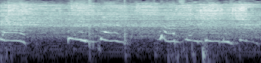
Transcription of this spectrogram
back! He's back! Rob Van Dam is back!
